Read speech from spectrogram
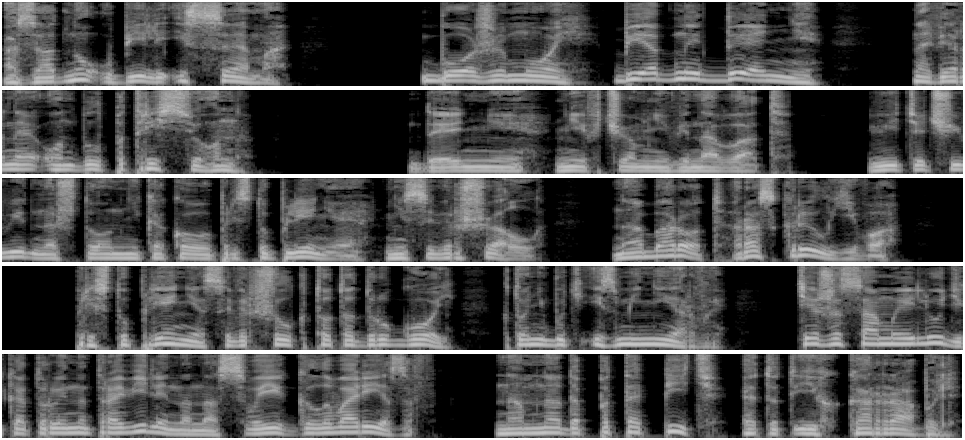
а заодно убили и Сэма. Боже мой, бедный Дэнни! Наверное, он был потрясен. Дэнни ни в чем не виноват. Ведь очевидно, что он никакого преступления не совершал. Наоборот, раскрыл его. Преступление совершил кто-то другой, кто-нибудь из Минервы. Те же самые люди, которые натравили на нас своих головорезов, нам надо потопить этот их корабль.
